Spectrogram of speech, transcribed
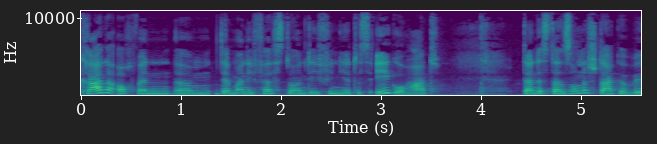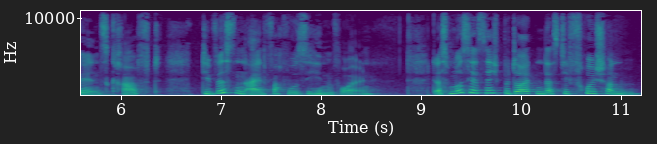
gerade auch wenn ähm, der Manifestor ein definiertes Ego hat, dann ist da so eine starke Willenskraft, die wissen einfach, wo sie hinwollen. Das muss jetzt nicht bedeuten, dass die früh schon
